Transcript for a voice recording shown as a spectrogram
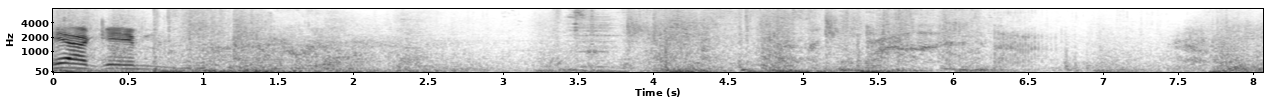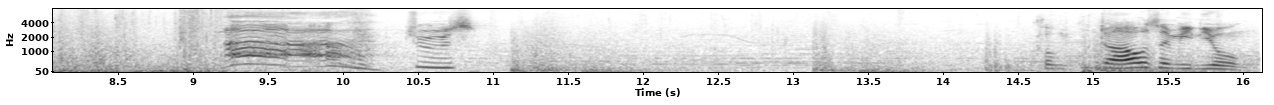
hergeben. Tschüss. Komm gut nach Hause, Minion.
